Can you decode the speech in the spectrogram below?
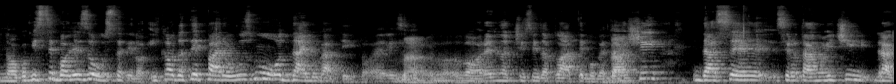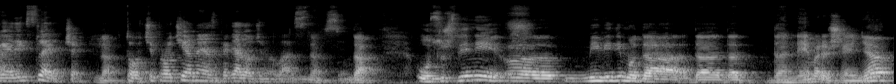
mnogo bi se bolje zaustavilo. I kao da te pare uzmu od najbogatijih, to je Elizabeth da, Warren, znači svi da plate bogataši, da, da se Sirotanovići, Draga Edik, leče. Da. To će proći, ja ne znam, kad ja dođem na vlast. Da, da. U suštini, uh, mi vidimo da, da, da, da nema rešenja.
